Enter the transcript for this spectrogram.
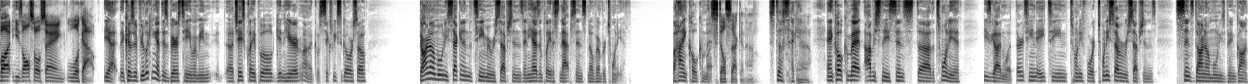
but he's also saying, "Look out." Yeah, because if you're looking at this Bears team, I mean, uh, Chase Claypool getting here, I don't know, it was six weeks ago or so. Darnell Mooney second in the team in receptions, and he hasn't played a snap since November 20th. Behind Cole Kmet. Still second, huh? Still second. Yeah. And Cole Kmet, obviously, since uh, the 20th, he's gotten what, 13, 18, 24, 27 receptions since Darnell Mooney's been gone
